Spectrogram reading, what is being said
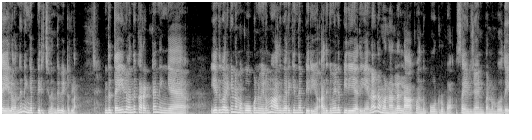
தையலை வந்து நீங்கள் பிரித்து வந்து விட்டுடலாம். இந்த தையல் வந்து கரெக்டாக நீங்கள் எது வரைக்கும் நமக்கு ஓப்பன் வேணுமோ அது வரைக்கும் தான் பிரியும். அதுக்கு மேலே பிரியாது. ஏன்னா நம்ம நல்லா லாக் வந்து போட்டிருப்போம் சைடு ஜாயின் பண்ணும்போதே.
